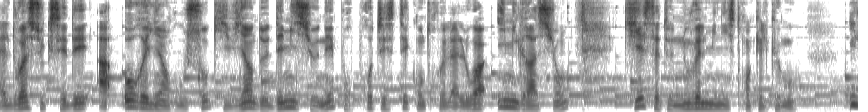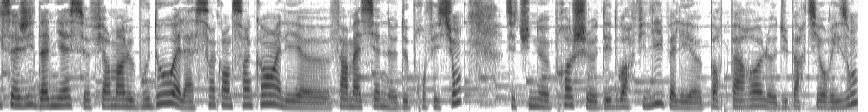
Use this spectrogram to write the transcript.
Elle doit succéder à Aurélien Rousseau, qui vient de démissionner pour protester contre la loi immigration. Qui est cette nouvelle ministre en quelques mots? Il s'agit d'Agnès Firmin-Lebaudot, elle a 55 ans, elle est euh, pharmacienne de profession. C'est une proche d'Édouard Philippe, elle est euh, porte-parole du parti Horizon.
